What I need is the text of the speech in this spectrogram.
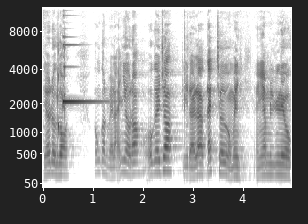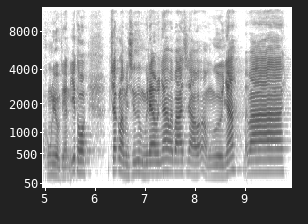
thế là được rồi. Không cần phải lãi nhiều đâu, Ok chưa? Thì đấy là cách chơi của mình. Anh em liều, không liều thì ăn ít thôi. Chắc là mình sẽ dừng video rồi nhá. Bye bye, xin chào tất cả mọi người nhá. Bye bye.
